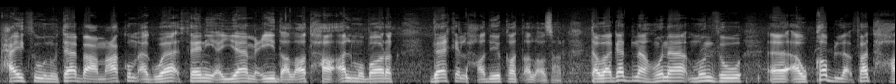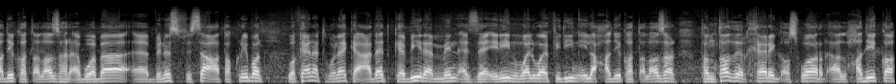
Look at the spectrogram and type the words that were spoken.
حيث نتابع معكم أجواء ثاني أيام عيد الأضحى المبارك داخل حديقة الأزهر. تواجدنا هنا منذ أو قبل فتح حديقة الأزهر أبوابها بنصف ساعة تقريبا وكانت هناك أعداد كبيرة من الزائرين والوافدين إلى حديقة الأزهر. تنتظر خارج أسوار الحديقة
